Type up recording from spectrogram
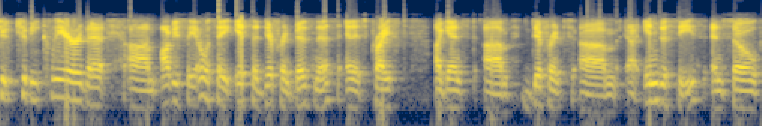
to be clear that um, obviously, I don't want to say it's a different business and it's priced against um, different um, uh, indices. And so,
